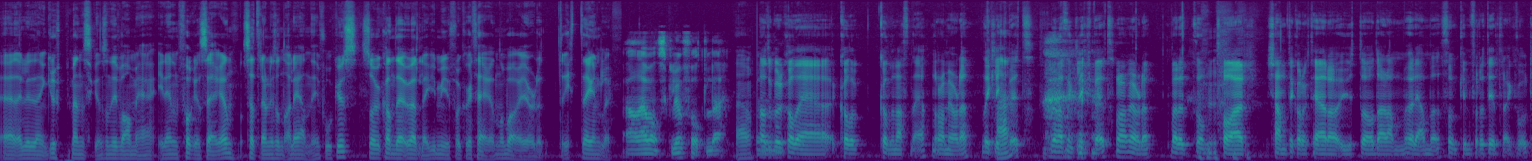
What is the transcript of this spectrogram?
eh, eller den gruppe menneskene som de var med i den forrige serien, og setter dem litt sånn alene i fokus, så kan det ødelegge mye for karakteren og bare gjøre det dritt, egentlig. Ja, det er vanskelig å få til det. Ja. Vet du hva det, hva, det, hva det nesten er når de gjør det? Det er clickbait. Det er nesten clickbait når de gjør det. Bare sånn tar kjente karakterer ut og der de hører hjemme, sånn kun for å tiltrekke folk.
